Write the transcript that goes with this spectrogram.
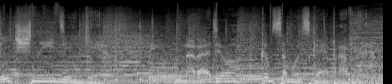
Личные деньги. На радио «Комсомольская правда».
